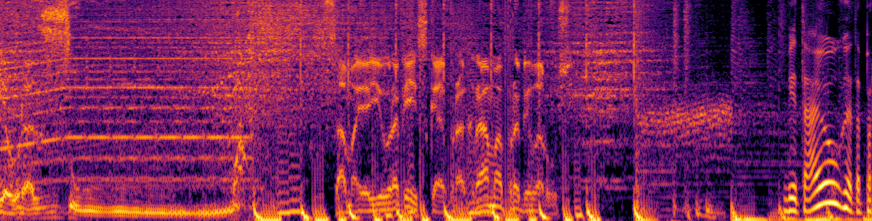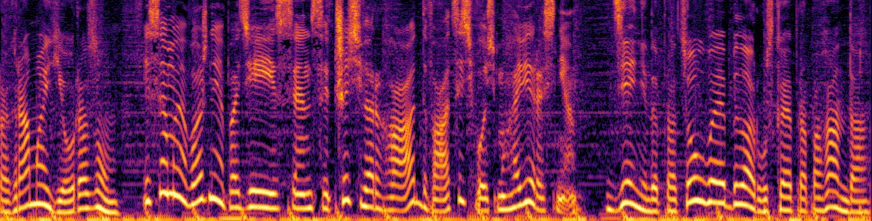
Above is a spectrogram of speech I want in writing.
Еўразум. Самая еўрапейская праграма пра Беларусь. Вітаю, гэта праграма Еўразум. І самыя важныя падзеі сэнсы чацвярга 28 верасня. Дзе недапрацоўвае беларуская прапаганда.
